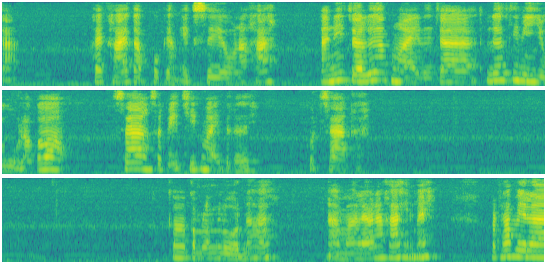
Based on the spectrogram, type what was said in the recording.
จะคล้ายๆ กับโปรแกรม Excel นะคะ อันนี้จะเลือกใหม่หรือจะเลือกที่มีอยู่ แล้วก็สร้างสเปรดชีตใหม่ไปเลย กดสร้างค่ะ ก็กำลังโหลดนะคะอ่ามาแล้วนะคะ เห็นไหมประทับเวลา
